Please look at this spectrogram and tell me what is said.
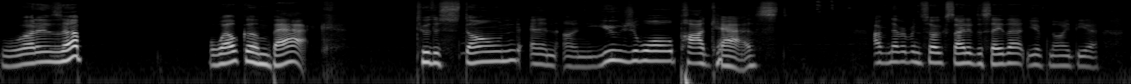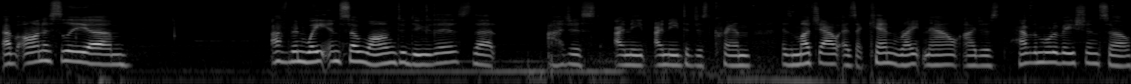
What is up? Welcome back to the Stoned and Unusual podcast. I've never been so excited to say that. You have no idea. I've honestly um I've been waiting so long to do this that I just I need I need to just cram as much out as I can right now. I just have the motivation, so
